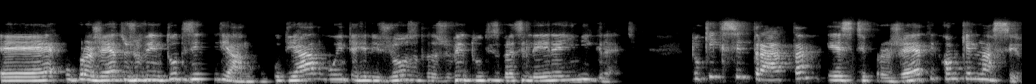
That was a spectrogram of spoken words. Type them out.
é o projeto Juventudes em Diálogo, o diálogo interreligioso das juventudes brasileira e imigrante. do que, que se trata esse projeto e como que ele nasceu.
